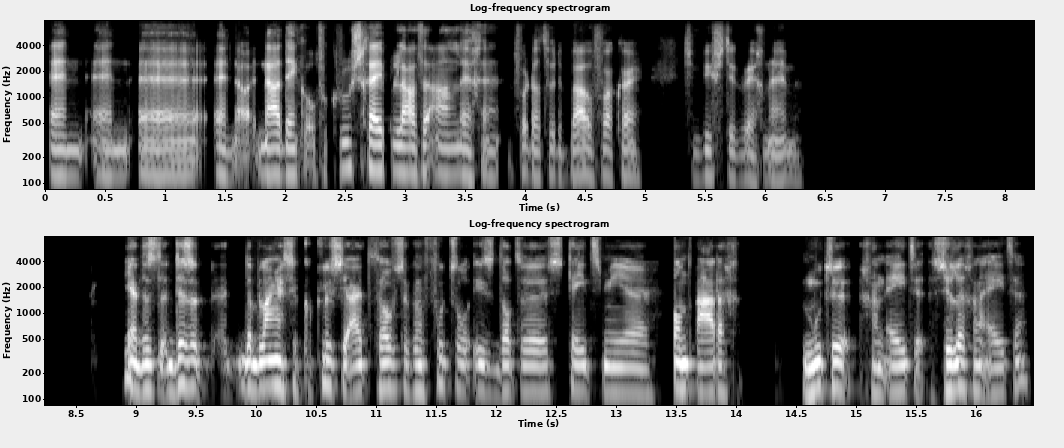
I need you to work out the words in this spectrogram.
En, en, uh, en nadenken we cruiseschepen laten aanleggen voordat we de bouwvakker zijn biefstuk wegnemen. Ja, dus, dus de belangrijkste conclusie uit het hoofdstuk van voedsel is dat we steeds meer plantaardig moeten gaan eten, zullen gaan eten.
